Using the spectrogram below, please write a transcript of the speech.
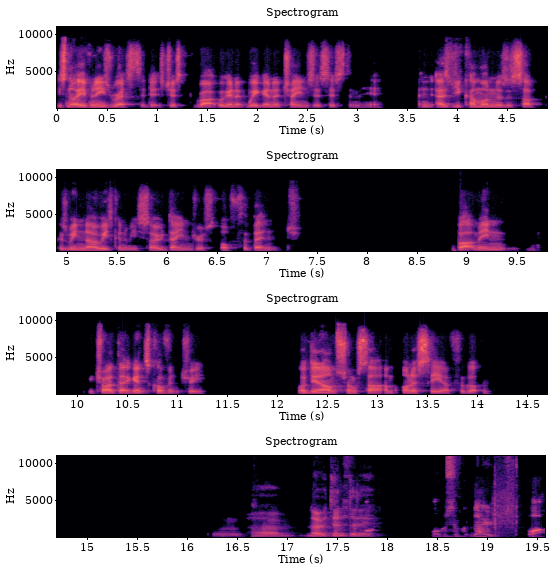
It's not even he's rested. It's just right. We're gonna we're gonna change the system here. And as you come on as a sub, because we know he's going to be so dangerous off the bench. But I mean, we tried that against Coventry. Or did Armstrong start? I'm, honestly, I've forgotten. Um, no, he didn't, did he? What was the no? What?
